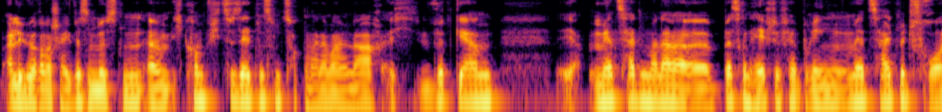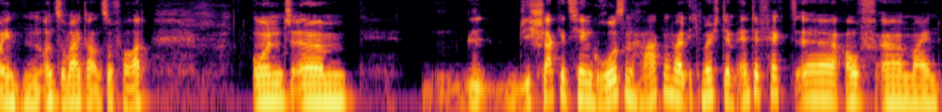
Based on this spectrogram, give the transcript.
alle Hörer wahrscheinlich wissen müssten. Ähm, ich komme viel zu selten zum Zocken, meiner Meinung nach. Ich würde gern ja, mehr Zeit mit meiner äh, besseren Hälfte verbringen, mehr Zeit mit Freunden und so weiter und so fort. Und ähm, ich schlage jetzt hier einen großen Haken, weil ich möchte im Endeffekt äh, auf äh, mein,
